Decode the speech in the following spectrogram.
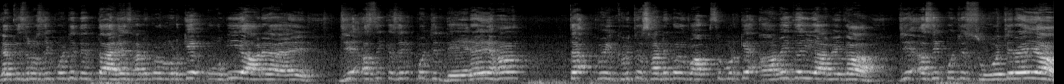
ਜਾਂ ਕਿਸੇ ਨੂੰ ਅਸੀਂ ਕੁਝ ਦਿੱਤਾ ਹੈ, ਸਾਡੇ ਕੋਲ ਮੁੜ ਕੇ ਉਹੀ ਆ ਰਿਹਾ ਹੈ। ਜੇ ਅਸੀਂ ਕਿਸੇ ਨੂੰ ਕੁਝ ਦੇ ਰਹੇ ਹਾਂ ਤਾਂ ਭਵਿੱਖ ਵਿੱਚ ਸਾਡੇ ਕੋਲ ਵਾਪਸ ਮੁੜ ਕੇ ਆਵੇਗਾ ਹੀ ਆਵੇਗਾ। ਜੇ ਅਸੀਂ ਕੁਝ ਸੋਚ ਰਹੇ ਹਾਂ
